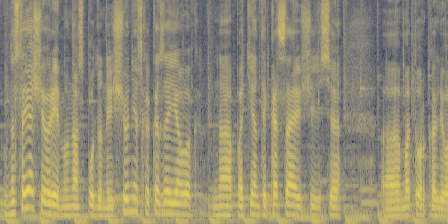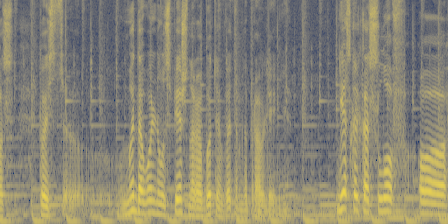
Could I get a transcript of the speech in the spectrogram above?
Э, в настоящее время у нас подано еще несколько заявок на патенты, касающиеся мотор колес. То есть мы довольно успешно работаем в этом направлении. Несколько слов о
